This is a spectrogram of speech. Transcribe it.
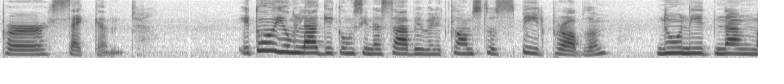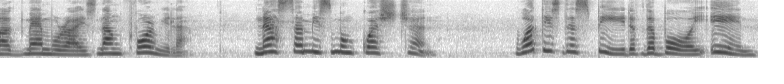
per second. Ito yung lagi kong sinasabi when it comes to speed problem, no need nang mag-memorize ng formula. Nasa mismong question. What is the speed of the boy in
